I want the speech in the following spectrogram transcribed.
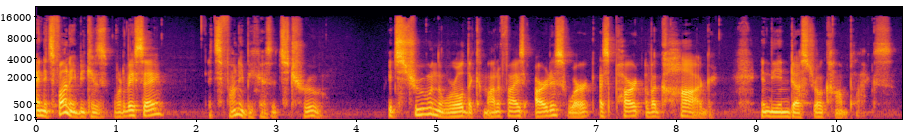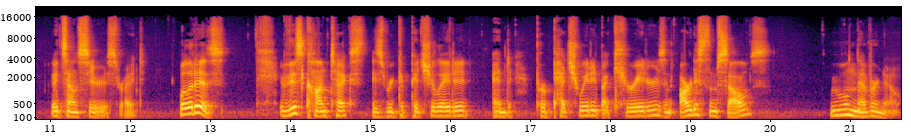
And it's funny because what do they say? It's funny because it's true. It's true in the world that commodifies artists' work as part of a cog in the industrial complex. It sounds serious, right? Well, it is. If this context is recapitulated and perpetuated by curators and artists themselves, we will never know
